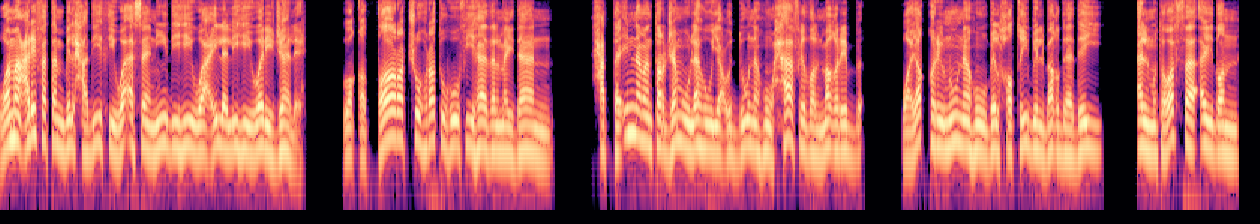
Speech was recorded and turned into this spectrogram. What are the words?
ومعرفة بالحديث وأسانيده وعلله ورجاله وقد طارت شهرته في هذا الميدان حتى إن من ترجموا له يعدونه حافظ المغرب ويقرنونه بالخطيب البغدادي المتوفى أيضا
